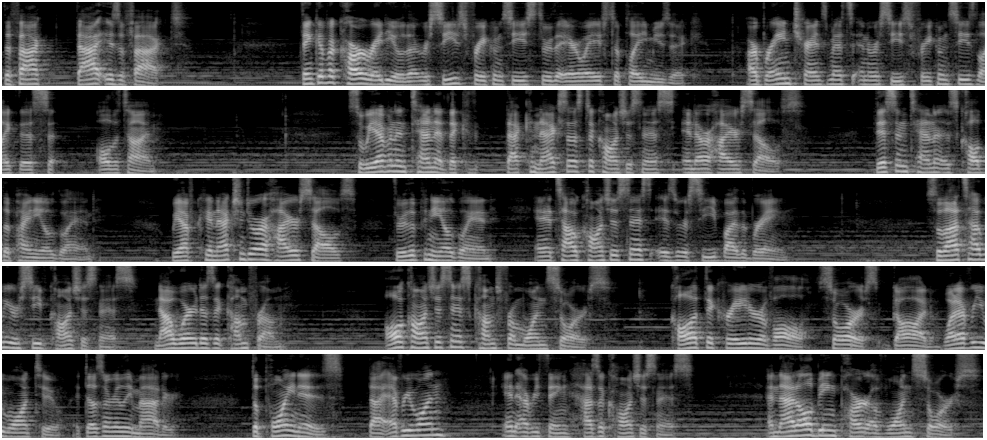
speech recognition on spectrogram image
The fact that is a fact. Think of a car radio that receives frequencies through the airwaves to play music. Our brain transmits and receives frequencies like this all the time. So we have an antenna that, that connects us to consciousness and our higher selves. This antenna is called the pineal gland. We have connection to our higher selves through the pineal gland, and it's how consciousness is received by the brain. So that's how we receive consciousness. Now, where does it come from? All consciousness comes from one source. Call it the creator of all, source, God, whatever you want to. It doesn't really matter. The point is, that everyone and everything has a consciousness, and that all being part of one source.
